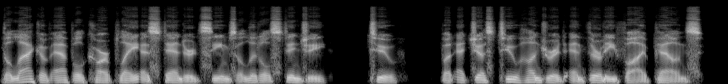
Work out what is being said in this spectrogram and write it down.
The lack of Apple CarPlay as standard seems a little stingy, too, but at just 235 pounds,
